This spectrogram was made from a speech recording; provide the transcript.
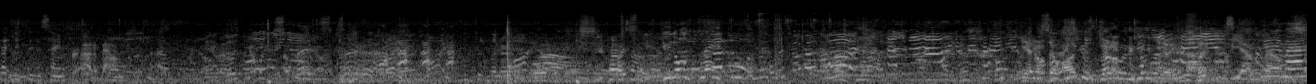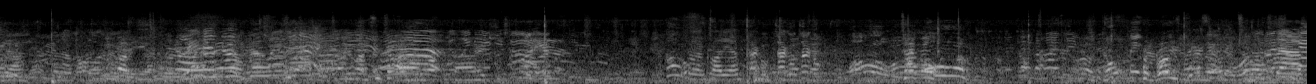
Technically the same for out of bounds. You don't play. Yeah, it's so obvious. You know, foot can be out of bounds. Come on, Claudia. Steph.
